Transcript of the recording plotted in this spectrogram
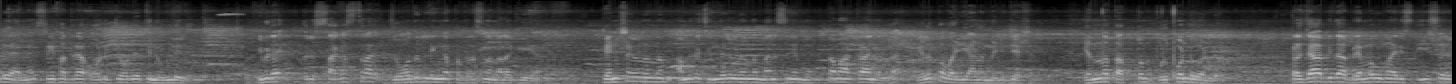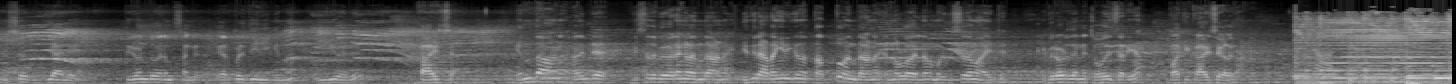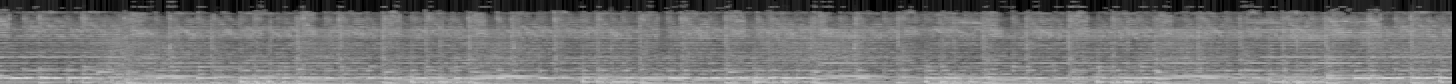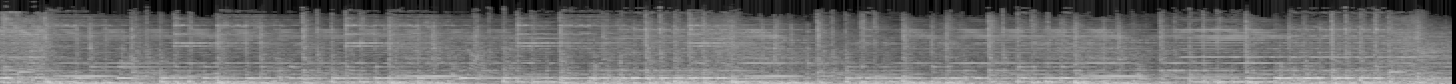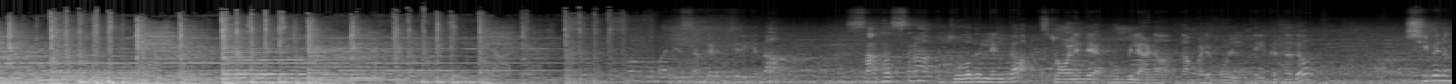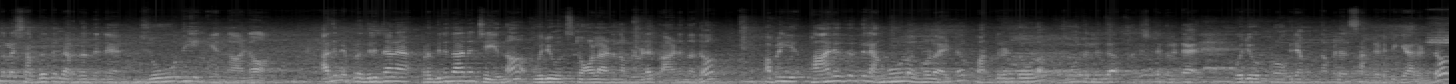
വെള്ളനാട് തന്നെ ശ്രീഭദ്ര ഓഡിറ്റോറിയത്തിനുള്ളിൽ. ഇവിടെ ഒരു സഹസ്ര ജ്യോതിർലിംഗ പ്രദർശനം നടക്കുകയാണ്. ടെൻഷനിൽ നിന്നും അമിത ചിന്തകളിൽ നിന്നും മനസ്സിനെ മുക്തമാക്കാനുള്ള എളുപ്പ വഴിയാണ് മെഡിറ്റേഷൻ എന്ന തത്വം ഉൾക്കൊണ്ടുകൊണ്ട് പ്രജാപിത ബ്രഹ്മകുമാരി ഈശ്വര വിശ്വവിദ്യാലയം തിരുവനന്തപുരം സംഘ ഏർപ്പെടുത്തിയിരിക്കുന്ന ഈ ഒരു കാഴ്ച. എന്താണ് അതിന്റെ വിശദ വിവരങ്ങൾ എന്താണ്? ഇതിലടങ്ങിയിരിക്കുന്ന തത്വം എന്താണ് എന്നുള്ളതെല്ലാം നമുക്ക് വിശദമായിട്ട് ഇവരോട് തന്നെ ചോദിച്ചറിയാം. ബാക്കി കാഴ്ചകൾ കാണാം. ബ്രഹ്മകുമാരി സ്റ്റാളിന്റെ മുമ്പിലാണ് നമ്മളിപ്പോൾ നിൽക്കുന്നത്. ശിവൻ എന്നുള്ള ശബ്ദത്തിന്റെ അർത്ഥം തന്നെ ജ്യോതി എന്നാണ്. അതിനെ പ്രതിനിധാന പ്രതിനിധാനം ചെയ്യുന്ന ഒരു സ്റ്റാളാണ് നമ്മളിവിടെ കാണുന്നത്. അപ്പോൾ ഈ ഭാരതത്തിൽ അങ്ങോളം അങ്ങോളമായിട്ട് പന്ത്രണ്ടോളം ജ്യോതിർലിംഗ പ്രതിഷ്ഠകളുടെ ഒരു പ്രോഗ്രാം നമ്മൾ സംഘടിപ്പിക്കാറുണ്ട്.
